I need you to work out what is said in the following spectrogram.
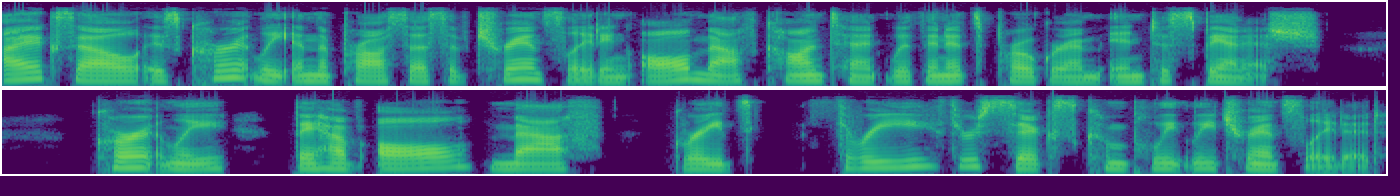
IXL is currently in the process of translating all math content within its program into Spanish. Currently, they have all math grades 3 through 6 completely translated.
